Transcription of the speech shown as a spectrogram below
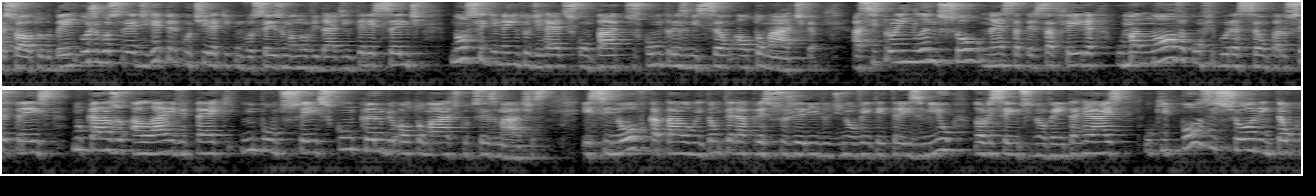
pessoal, tudo bem? Hoje eu gostaria de repercutir aqui com vocês uma novidade interessante no segmento de hatches compactos com transmissão automática. A Citroën lançou nesta terça-feira uma nova configuração para o C3, no caso a Live Pack 1.6 com câmbio automático de 6 marchas. Esse novo catálogo então terá preço sugerido de R$ 93.990, o que posiciona então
